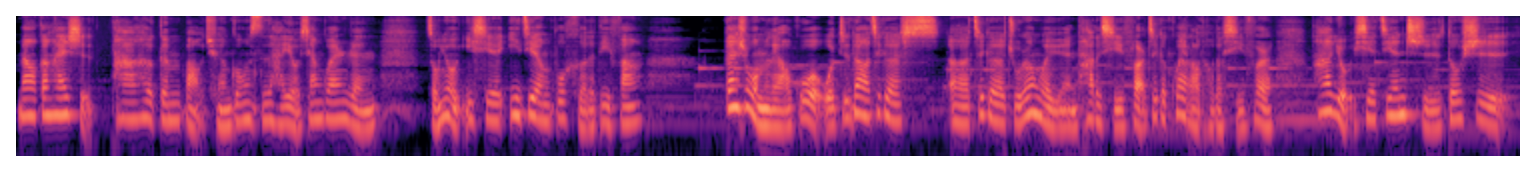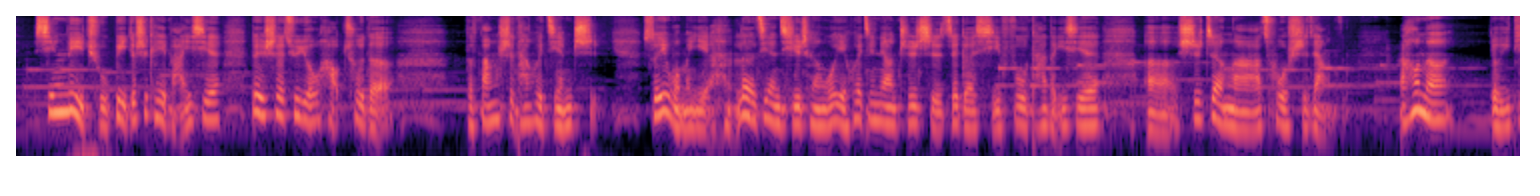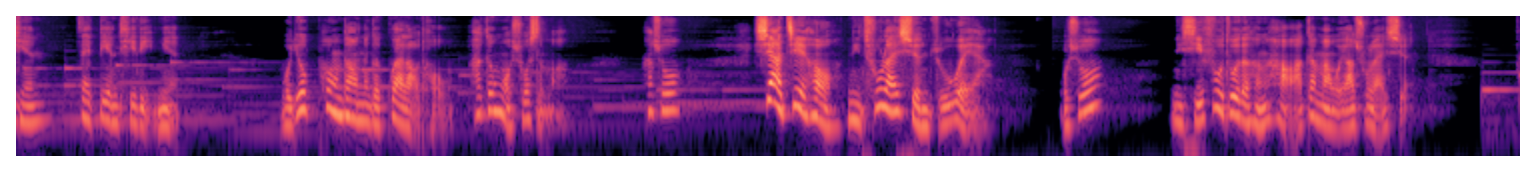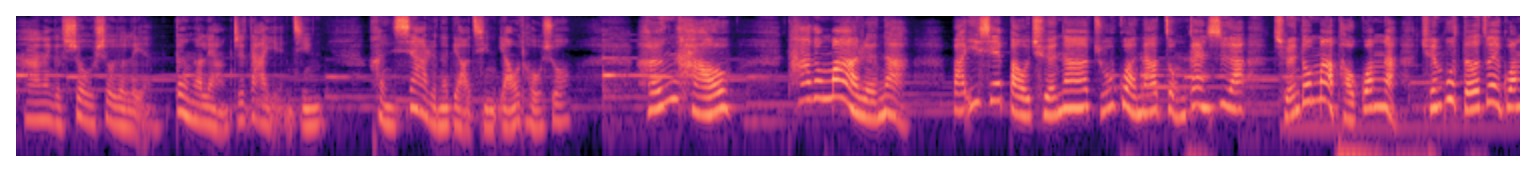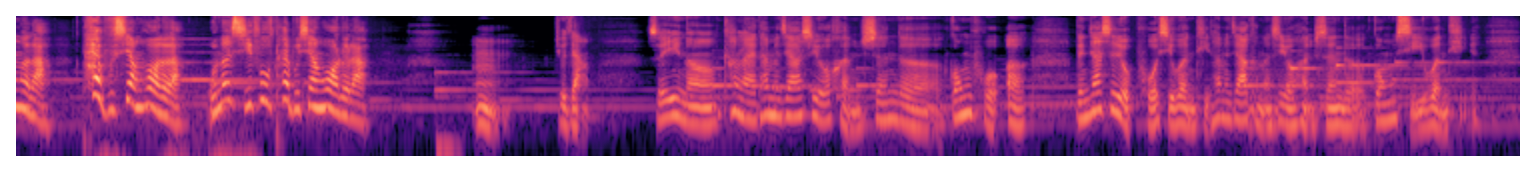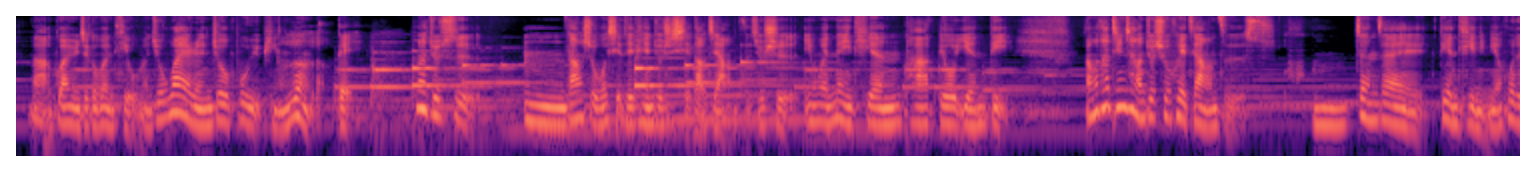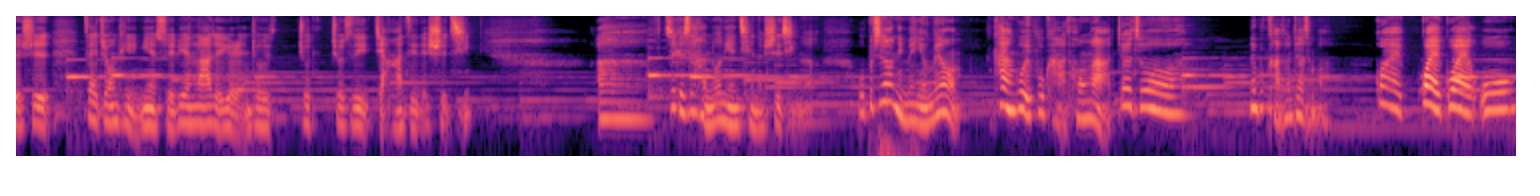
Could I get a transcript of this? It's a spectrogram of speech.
那刚开始，他会跟保全公司还有相关人，总有一些意见不合的地方。但是我们聊过，我知道这个呃，这个主任委员他的媳妇儿，这个怪老头的媳妇儿，他有一些坚持，都是心力储备，就是可以把一些对社区有好处的的方式，他会坚持。所以我们也很乐见其成，我也会尽量支持这个媳妇她的一些呃施政啊措施这样子。然后呢？有一天在电梯里面，我又碰到那个怪老头。他跟我说什么？他说：“下届后你出来选主委啊？”我说：“你媳妇做的很好啊，干嘛我要出来选？”他那个瘦瘦的脸，瞪了两只大眼睛，很吓人的表情，摇头说：“很好。”他都骂人呐。把一些保全啊、主管啊、总干事啊，全都骂跑光了，全部得罪光了啦！太不像话了啦！我那媳妇太不像话了啦！嗯，就这样。所以呢，看来他们家是有很深的公婆，呃，人家是有婆媳问题，他们家可能是有很深的公媳问题。那关于这个问题，我们就外人就不予评论了。对，那就是。嗯，当时我写这篇就是写到这样子，就是因为那一天他丢烟蒂，然后他经常就是会这样子，嗯，站在电梯里面或者是在中庭里面随便拉着一个人就就就自己讲他自己的事情，啊，这个是很多年前的事情了。我不知道你们有没有看过一部卡通啊，叫做那部卡通叫什么？怪怪怪屋。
